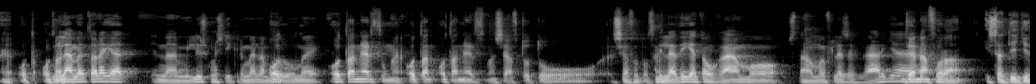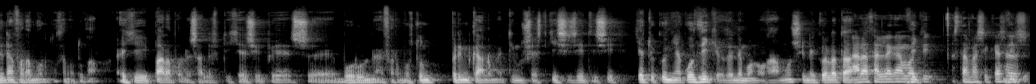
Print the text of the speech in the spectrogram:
ε, ε, όταν, όταν, Μιλάμε τώρα για να μιλήσουμε συγκεκριμένα, μπορούμε. όταν, έρθουμε, όταν, όταν έρθουμε σε αυτό το, σε αυτό το θέμα. Δηλαδή για το γάμο στα ομόφυλα ζευγάρια. Δεν αφορά, η στρατηγική δεν αφορά μόνο το θέμα του γάμου. Έχει πάρα πολλές άλλες πτυχές οι οποίες μπορούν να εφαρμοστούν πριν κάνουμε την ουσιαστική συζήτηση για το οικογενειακό δίκαιο. Δεν είναι μόνο ο γάμος, είναι και όλα τα. Άρα θα λέγαμε ότι στα βασικά σας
